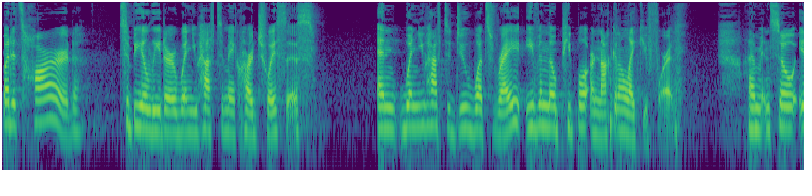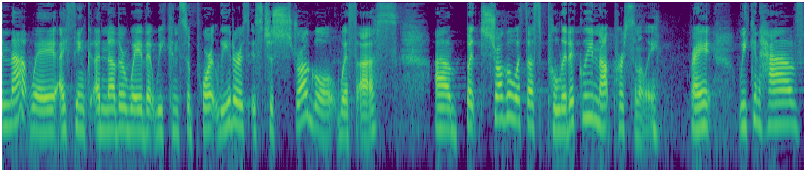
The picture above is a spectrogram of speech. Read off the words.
But it's hard to be a leader when you have to make hard choices and when you have to do what's right, even though people are not going to like you for it. Um, and so, in that way, I think another way that we can support leaders is to struggle with us, um, but struggle with us politically, not personally, right? We can have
